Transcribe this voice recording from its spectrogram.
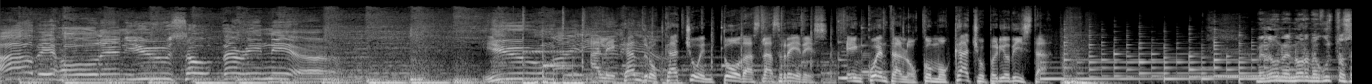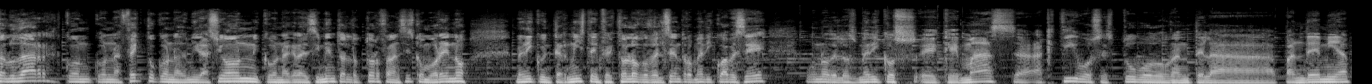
I'll be holding you so very near. You might Alejandro Cacho en todas las redes. Encuéntralo como Cacho Periodista. Me da un enorme gusto saludar con, con, afecto, con admiración y con agradecimiento al doctor Francisco Moreno, médico internista, infectólogo del Centro Médico ABC, uno de los médicos eh, que más activos estuvo durante la pandemia,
